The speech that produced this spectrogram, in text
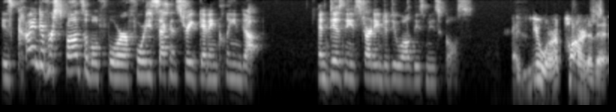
is kind of responsible for 42nd Street getting cleaned up and Disney starting to do all these musicals. And you were a part of it.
